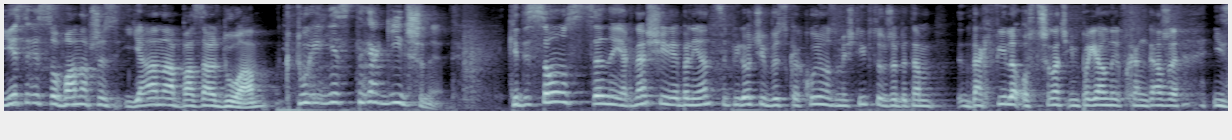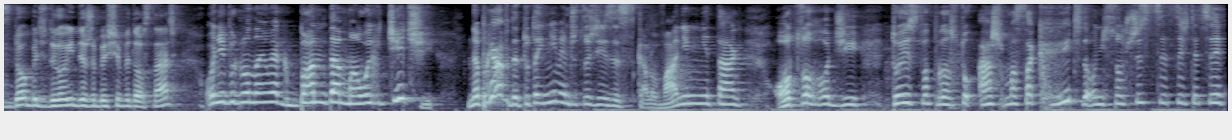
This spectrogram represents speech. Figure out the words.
jest rysowana przez Jana Bazaldua, który jest tragiczny. Kiedy są sceny, jak nasi rebelianccy piloci wyskakują z myśliwców, żeby tam na chwilę ostrzelać imperialnych w hangarze i zdobyć droidy, żeby się wydostać, oni wyglądają jak banda małych dzieci. Naprawdę, tutaj nie wiem, czy coś jest ze skalowaniem nie tak, o co chodzi. To jest po prostu aż masakryczne. Oni są wszyscy coś tacy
